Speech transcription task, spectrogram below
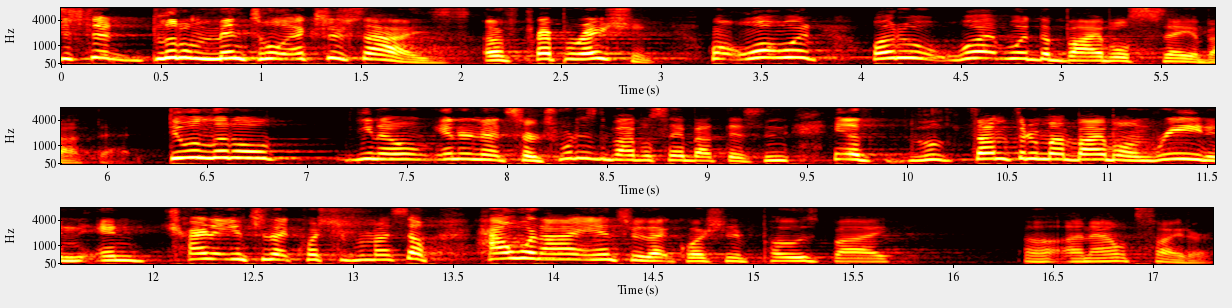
Just a little mental exercise of preparation. What, what would, what, do, what would the Bible say about that? Do a little, you know, internet search. What does the Bible say about this? And, you know, thumb through my Bible and read and, and try to answer that question for myself. How would I answer that question if posed by uh, an outsider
